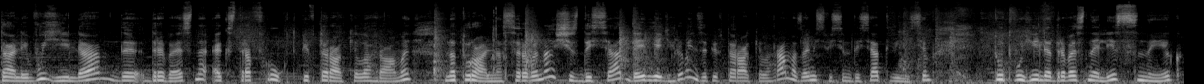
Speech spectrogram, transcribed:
Далі вугілля древесне, екстра фрукт 1,5 кг, натуральна сировина 69 гривень за 1,5 кг замість 88. Тут вугілля древесне лісник,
